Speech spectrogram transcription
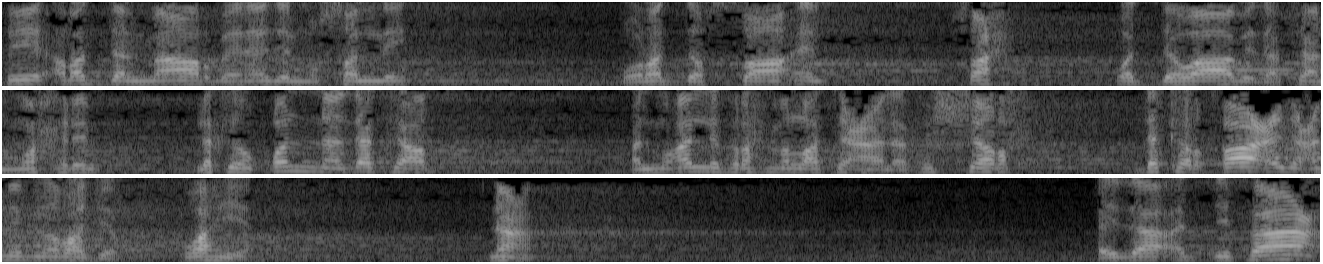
في رد المار بين يدي المصلي ورد الصائل صح والدواب إذا كان محرم. لكن قلنا ذكر المؤلف رحمه الله تعالى في الشرح ذكر قاعدة عن ابن رجب وهي نعم. إذا الدفاع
